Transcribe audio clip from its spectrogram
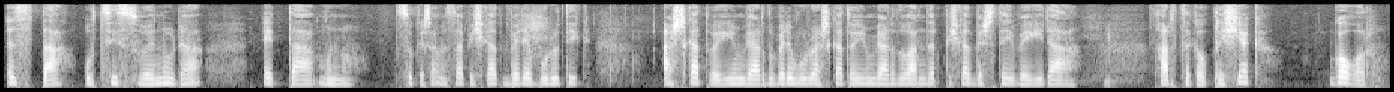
ez da utzi zuen ura eta, bueno, zuk esan bezala pixkat bere burutik askatu egin behar du, bere buru askatu egin behar du hander pixkat bestei begira jartzeko krisiak. Gogor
